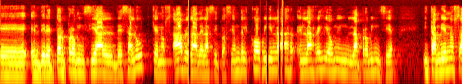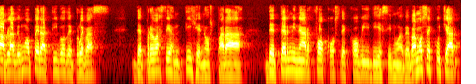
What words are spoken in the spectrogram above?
eh, el director provincial de salud que nos habla de la situación del COVID en la, región, en la provincia, y también nos habla de un operativo de pruebas, de pruebas de antígenos para determinar focos de COVID-19. Vamos a escuchar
